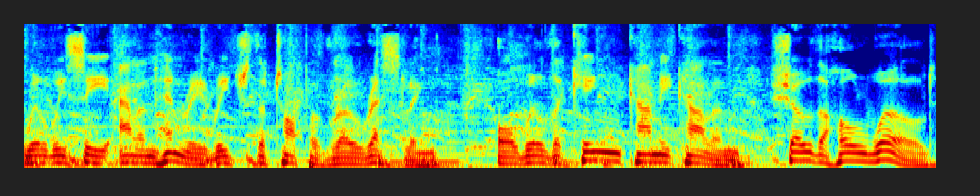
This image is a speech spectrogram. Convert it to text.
will we see Alen Henry reach the top of Row Wrestling, or will the King Kami show the whole world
